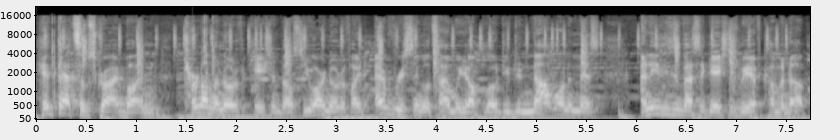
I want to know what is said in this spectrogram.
hit that subscribe button, turn on the notification bell so you are notified every single time we upload. You do not want to miss any of these investigations we have coming up.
